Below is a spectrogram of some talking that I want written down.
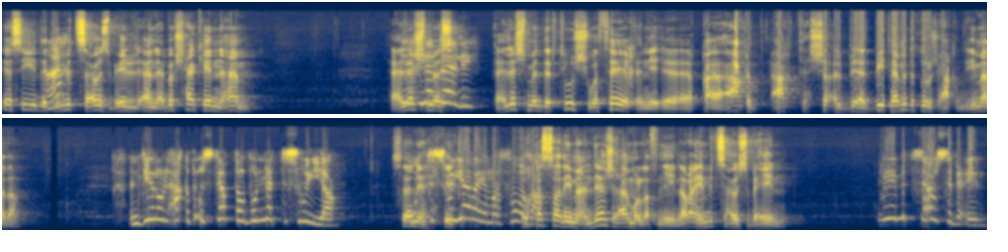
يا سيدتي؟ من 79 الان عباك شحال كاين؟ نعم. علاش على ما. علاش ما درتوش وثائق؟ يعني آه، عقد عقد البيت ما درتوش عقد لماذا؟ نديروا العقد أستاذ طلبوا لنا التسوية. ثاني والتسويه راهي مرفوضة. القصة هذه ما عندهاش عام ولا اثنين راهي من 79 إيه، من 79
